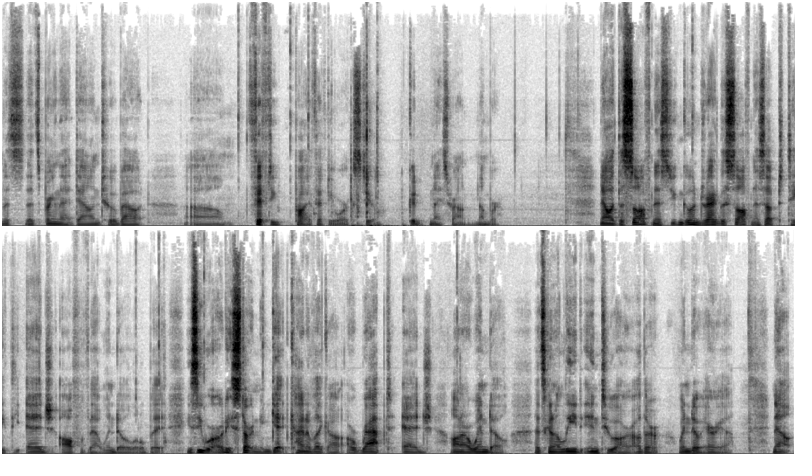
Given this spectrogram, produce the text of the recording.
Let's, let's bring that down to about um, 50, probably 50 works too. Good, nice round number. Now with the softness, you can go and drag the softness up to take the edge off of that window a little bit. You see, we're already starting to get kind of like a, a wrapped edge on our window that's going to lead into our other window area. Now,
